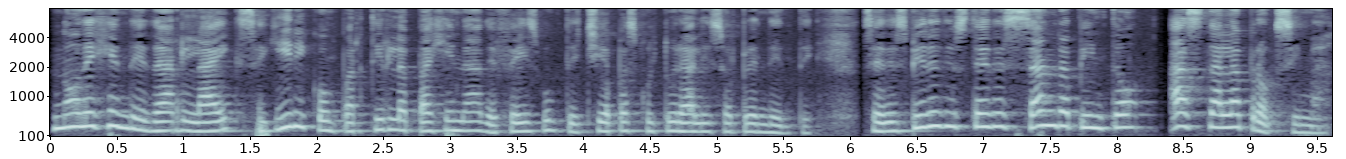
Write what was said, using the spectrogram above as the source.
No dejen de dar like, seguir y compartir la página de Facebook de Chiapas Cultural y Sorprendente. Se despide de ustedes Sandra Pinto. Hasta la próxima.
